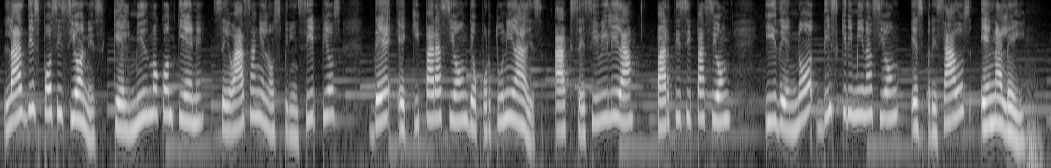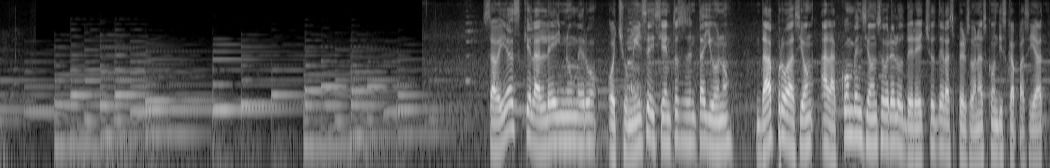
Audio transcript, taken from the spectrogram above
Las disposiciones que el mismo contiene se basan en los principios de equiparación de oportunidades, accesibilidad, participación y de no discriminación expresados en la ley. ¿Sabías que la ley número 8661 da aprobación a la Convención sobre los Derechos de las Personas con Discapacidad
